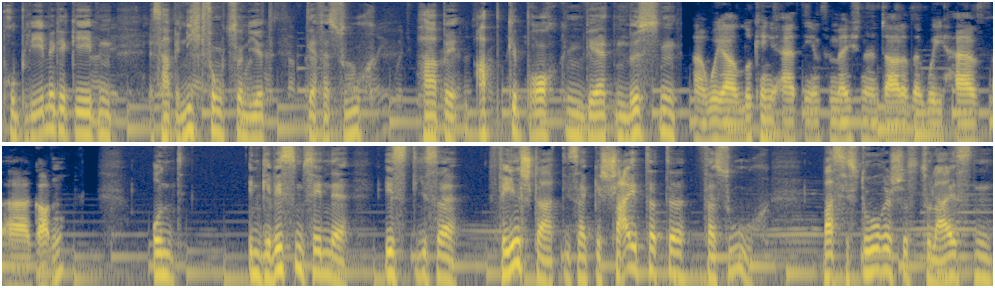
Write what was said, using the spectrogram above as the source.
Probleme gegeben, es habe nicht funktioniert, der Versuch habe abgebrochen werden müssen. We are looking at the information and data that we have gotten. Und in gewissem Sinne ist dieser Fehlstart, dieser gescheiterte Versuch, was Historisches zu leisten,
